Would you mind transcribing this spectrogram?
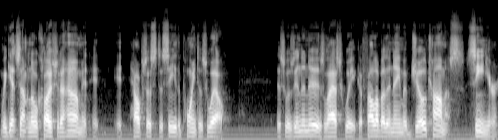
we get something a little closer to home, it, it, it helps us to see the point as well. This was in the news last week. A fellow by the name of Joe Thomas, Sr.,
